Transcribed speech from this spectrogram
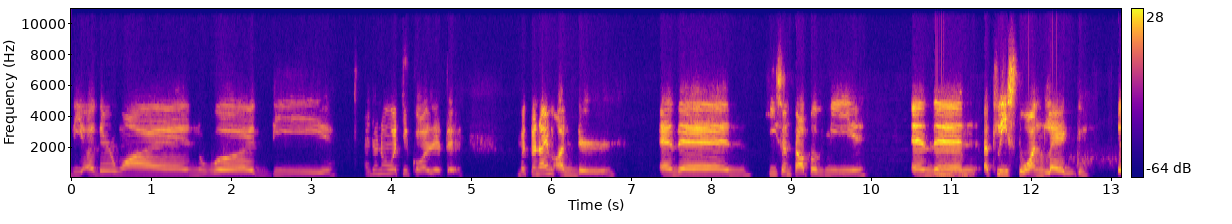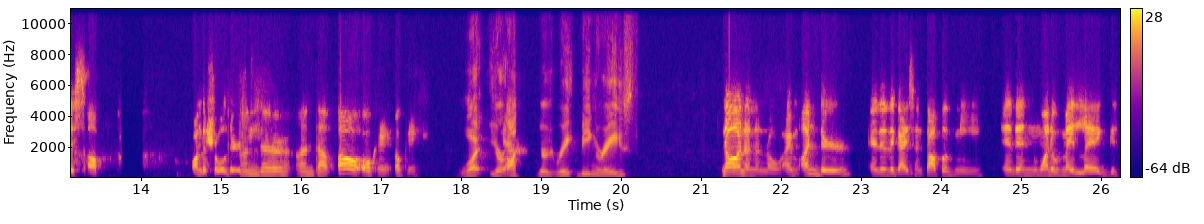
the other one would be I don't know what you call it, eh. but when I'm under, and then he's on top of me, and then at least one leg is up on the shoulder. Under, on top. Oh, okay, okay. What? You're Yeah. on you're ra- being raised? No, no, no, no. I'm under, and then the guy's on top of me, and then one of my leg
